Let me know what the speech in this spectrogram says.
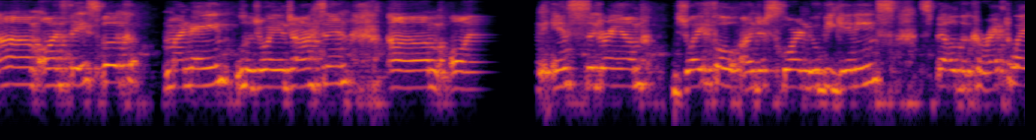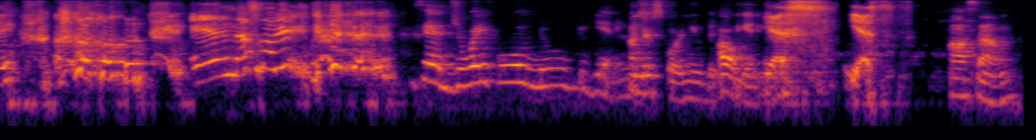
Um, on Facebook, my name, LaJoya Johnson. Um, on Instagram, joyful underscore new beginnings, spelled the correct way. and that's about it. You said joyful new beginnings. Underscore new be- Oh. beginning. yes, yes. Awesome.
